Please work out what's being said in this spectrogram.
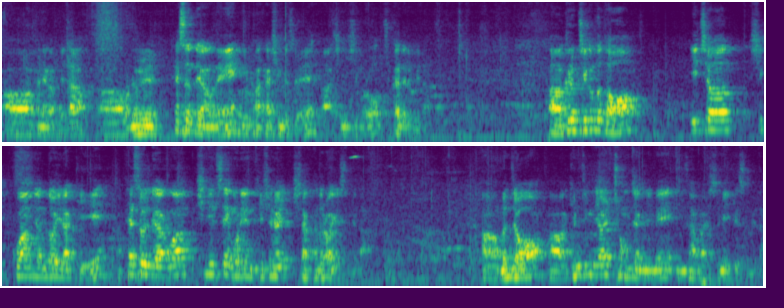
어, 환영합니다. 어, 오늘 태선대학원에 입학하신 것을 아, 진심으로 축하드립니다. 아, 그럼 지금부터 2019학년도 1학기 태설대학원 신입생 오리엔테이션을 시작하도록 하겠습니다. 아, 먼저 어, 김중열 총장님의 인사 말씀이 있겠습니다.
